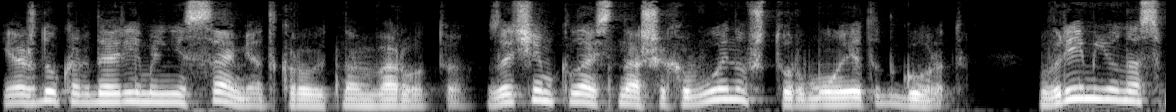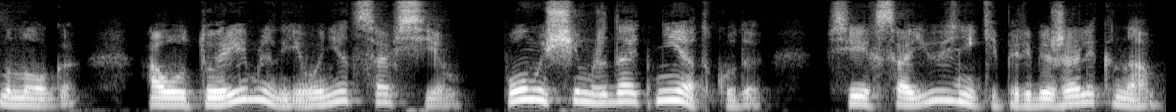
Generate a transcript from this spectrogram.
«Я жду, когда римляне сами откроют нам ворота. Зачем класть наших воинов, штурмуя этот город? Времени у нас много, а вот у римлян его нет совсем. Помощи им ждать неоткуда. Все их союзники перебежали к нам.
